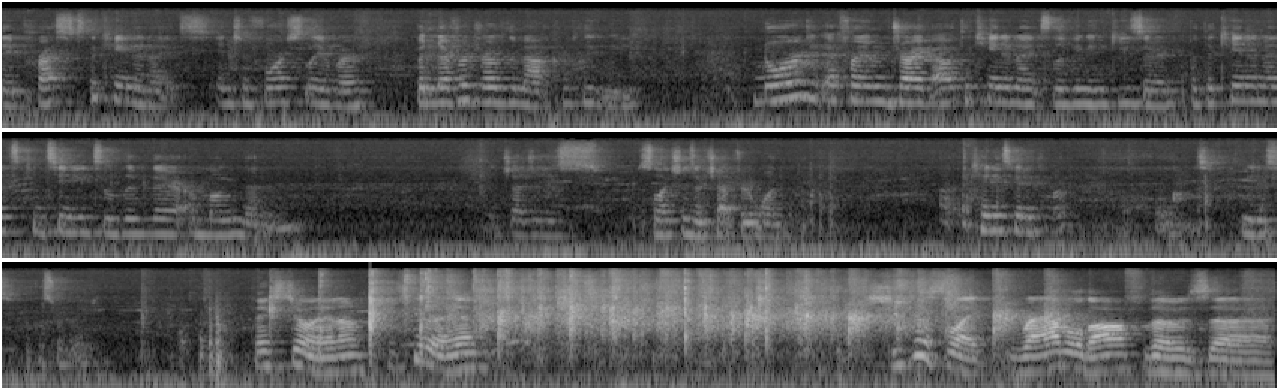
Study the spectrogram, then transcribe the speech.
they pressed the Canaanites into forced labor, but never drove them out completely. Nor did Ephraim drive out the Canaanites living in Gezer, but the Canaanites continued to live there among them. The Judges, selections of chapter 1. Uh, Kenny's going to come up and lead us this one. Thanks, Joanna. Let's give her a hand. She just like rattled off those. Uh,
